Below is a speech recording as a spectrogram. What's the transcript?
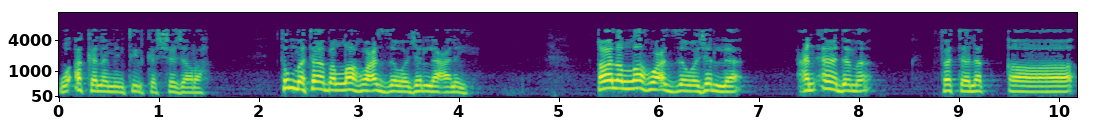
وأكل من تلك الشجرة ثم تاب الله عز وجل عليه. قال الله عز وجل عن آدم فتلقى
